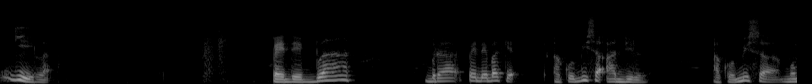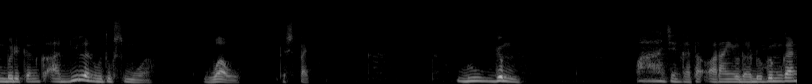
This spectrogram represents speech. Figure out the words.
Gila. Pede banget. Bra, pede banget kayak, aku bisa adil Aku bisa memberikan keadilan untuk semua. Wow, respect. Dugem. Wah, anjing kata orang yang udah dugem kan,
